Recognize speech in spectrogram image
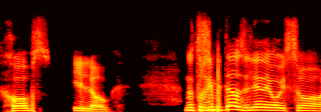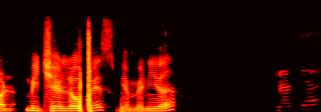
Hobbes y Locke. Nuestros invitados del día de hoy son Michelle López, bienvenida. Gracias.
